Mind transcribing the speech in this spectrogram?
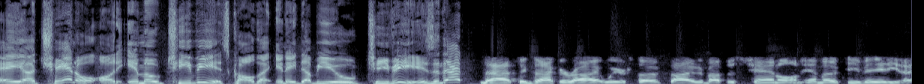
a uh, channel on MOTV. It's called uh, NAW TV, isn't that? That's exactly right. We are so excited about this channel on MOTV. You know,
